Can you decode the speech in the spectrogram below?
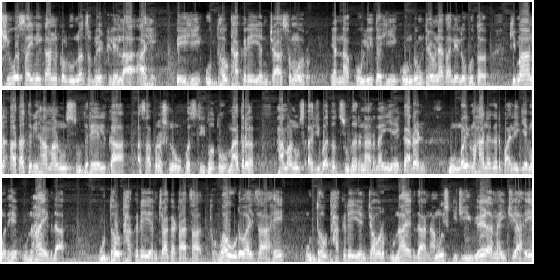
शिवसैनिकांकडूनच भेटलेला आहे. तेही उद्धव ठाकरे यांच्या समोर. यांना खोलीतही कोंडून ठेवण्यात आलेलं होतं. किमान आता तरी हा माणूस सुधरेल का? असा प्रश्न उपस्थित होतो. मात्र हा माणूस अजिबातच सुधारणार नाहीये कारण मुंबई महानगरपालिकेमध्ये पुन्हा एकदा उद्धव ठाकरे यांच्या गटाचा धुवा उडवायचा आहे. उद्धव ठाकरे यांच्यावर पुन्हा एकदा नामुष्कीची वेळ आणायची आहे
